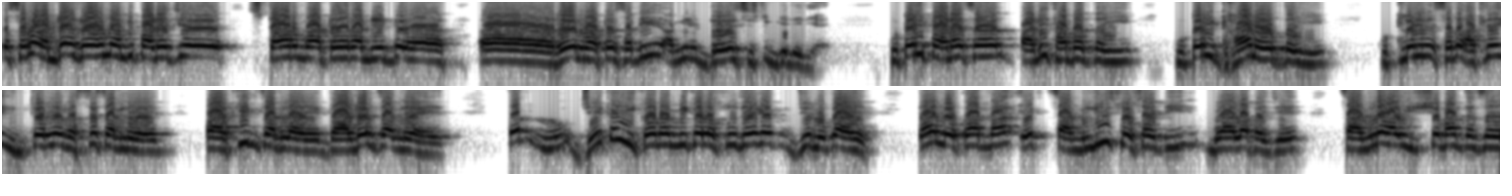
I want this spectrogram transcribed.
तर सर्व अंडरग्राऊंड आम्ही पाण्याचे स्टॉर्म वॉटर आणि रेन वॉटरसाठी आम्ही ड्रेनेज सिस्टीम केलेली आहे. कुठेही पाण्याचं पाणी थांबत नाही कुठेही घाण होत नाही कुठलेही सर्व आतले इंटरनल रस्ते चांगले आहेत पार्किंग चांगलं आहे गार्डन चांगले आहेत. तर जे काही इकॉनॉमिकल असू दे जे लोक आहेत त्या लोकांना एक चांगली सोसायटी मिळायला पाहिजे. चांगलं आयुष्यमान त्याचं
